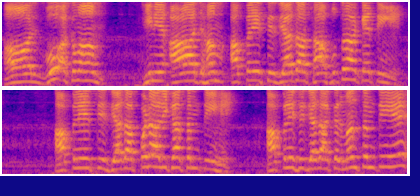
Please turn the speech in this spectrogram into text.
اور وہ اقوام جنہیں آج ہم اپنے سے زیادہ صاف ستھرا کہتے ہیں، اپنے سے زیادہ پڑھا لکھا سمتے ہیں۔ اپنے سے زیادہ عقل مند سمتے ہیں؟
